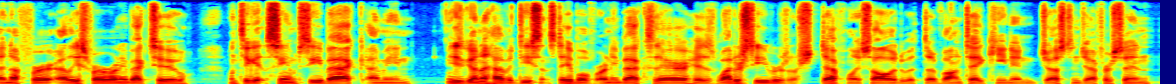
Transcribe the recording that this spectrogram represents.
enough for at least for a running back too. Once he gets CMC back, I mean, he's going to have a decent stable of running backs there. His wide receivers are definitely solid with Devontae Keenan, Justin Jefferson.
